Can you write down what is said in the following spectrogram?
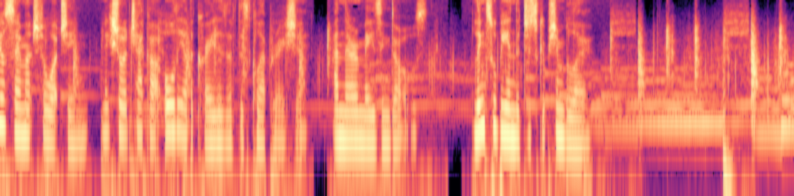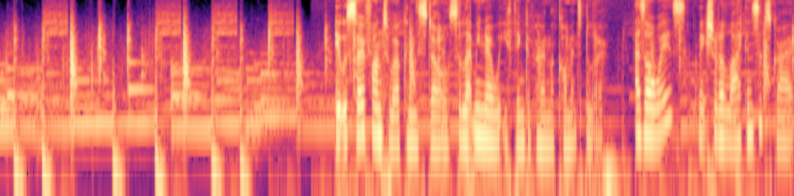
You so much for watching. Make sure to check out all the other creators of this collaboration and their amazing dolls. Links will be in the description below. It was so fun to work on this doll, so let me know what you think of her in the comments below. As always, make sure to like and subscribe,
